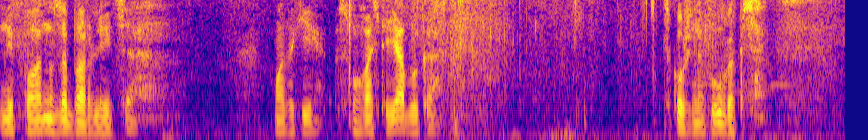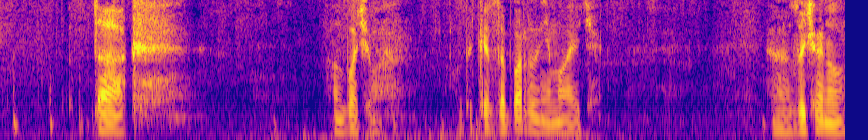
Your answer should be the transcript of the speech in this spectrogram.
непогано забарвлюється. Ось такі смугасті яблука. Схожі на фубракс. Так. От бачимо. таке забарвлення мають. Е, Звичайно,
